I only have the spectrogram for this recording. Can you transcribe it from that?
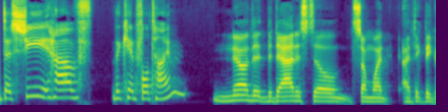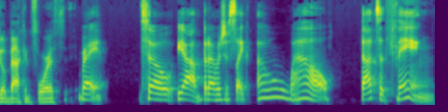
Does she have the kid full time? No, the, the dad is still somewhat, I think they go back and forth. Right. So, yeah, but I was just like, oh, wow, that's a thing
